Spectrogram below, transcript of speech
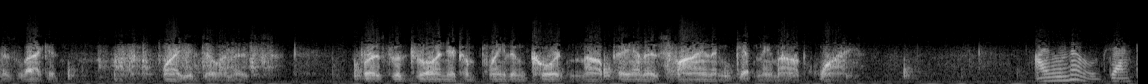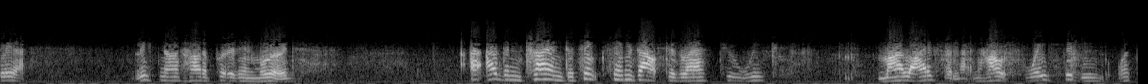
Miss Lackett, why are you doing this? First withdrawing your complaint in court and now paying his fine and getting him out. Why? I don't know exactly. I, at least not how to put it in words. I, I've been trying to think things out for the last two weeks. My life and, and how it's wasted and what's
